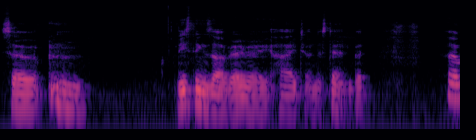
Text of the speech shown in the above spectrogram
So these things are very, very high to understand, but uh,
